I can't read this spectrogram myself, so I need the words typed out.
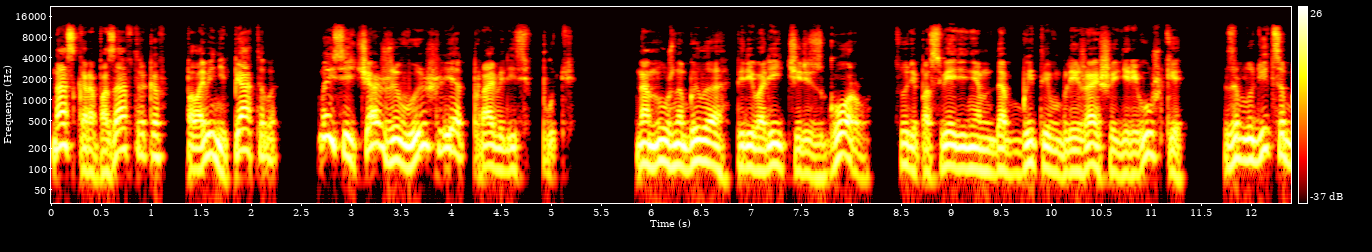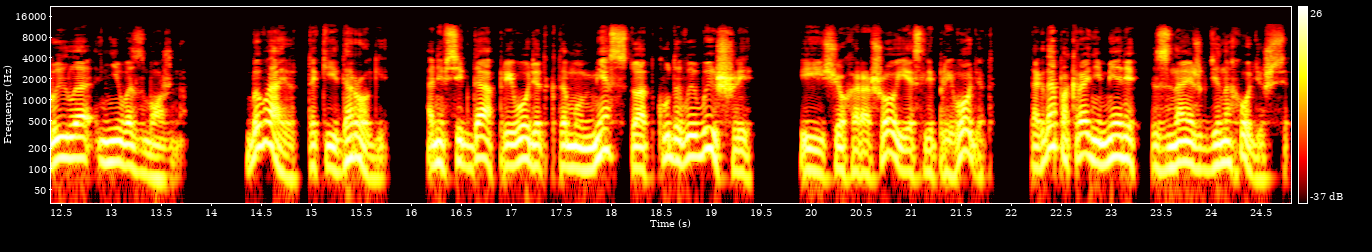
Наскоро позавтракав, половине пятого, мы сейчас же вышли и отправились в путь. Нам нужно было перевалить через гору, судя по сведениям, добытым в ближайшей деревушке, заблудиться было невозможно. Бывают такие дороги. Они всегда приводят к тому месту, откуда вы вышли. И еще хорошо, если приводят. Тогда, по крайней мере, знаешь, где находишься.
